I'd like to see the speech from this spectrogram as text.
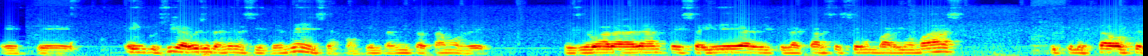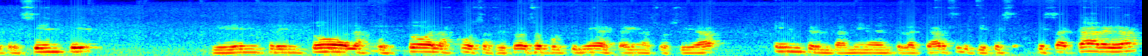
este, e inclusive a veces también las intendencias, con quien también tratamos de, llevar adelante esa idea de que la cárcel sea un barrio más y que el Estado esté presente, que entren todas las, pues, todas las cosas y todas las oportunidades que hay en la sociedad, entren también adentro de la cárcel y que, esa carga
